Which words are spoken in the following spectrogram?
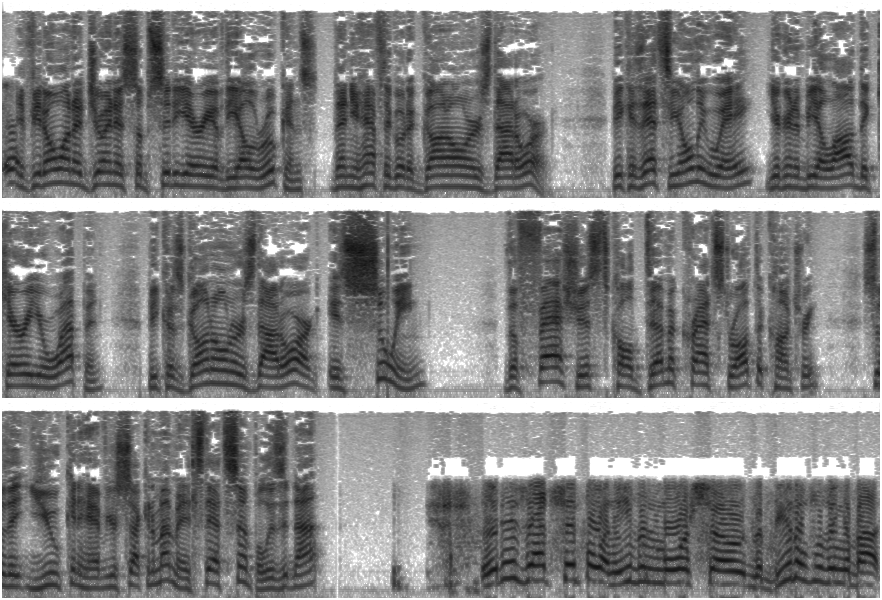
if, if you don't want to join a subsidiary of the El Rukns, then you have to go to gunowners.org because that's the only way you're going to be allowed to carry your weapon because gunowners.org is suing the fascists called Democrats throughout the country so that you can have your Second Amendment. It's that simple, is it not? It is that simple, and even more so, the beautiful thing about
